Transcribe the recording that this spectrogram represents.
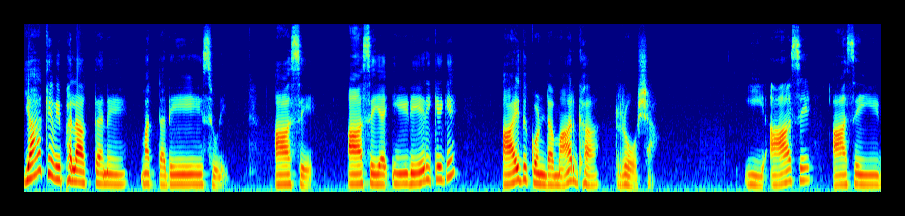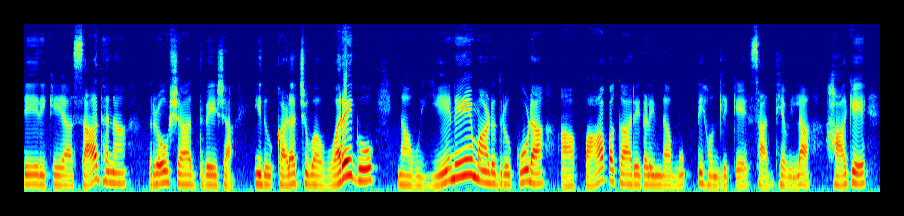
ಯಾಕೆ ವಿಫಲ ಆಗ್ತಾನೆ? ಮತ್ತದೇ ಸುಳಿ. ಆಸೆ. ಆಸೆಯ ಈಡೇರಿಕೆಗೆ ಆಯ್ದುಕೊಂಡ ಮಾರ್ಗ ರೋಷ. ಈ ಆಸೆ ಆಸೆ ಈಡೇರಿಕೆಯ ಸಾಧನ ರೋಷ, ದ್ವೇಷ. ಇದು ಕಳಚುವವರೆಗೂ ನಾವು ಏನೇ ಮಾಡಿದ್ರೂ ಕೂಡ ಆ ಪಾಪ ಕಾರ್ಯಗಳಿಂದ ಮುಕ್ತಿ ಹೊಂದಲಿಕ್ಕೆ ಸಾಧ್ಯವಿಲ್ಲ. ಹಾಗೆ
